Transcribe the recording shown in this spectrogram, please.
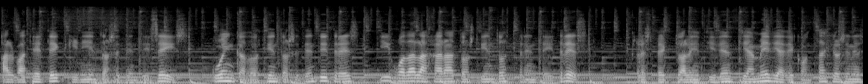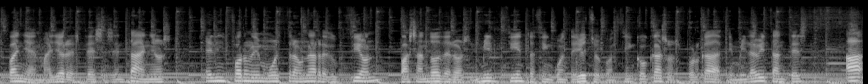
Albacete 576, Cuenca 273 y Guadalajara 233. Respecto a la incidencia media de contagios en España en mayores de 60 años, el informe muestra una reducción pasando de los 1.158,5 casos por cada 100.000 habitantes a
